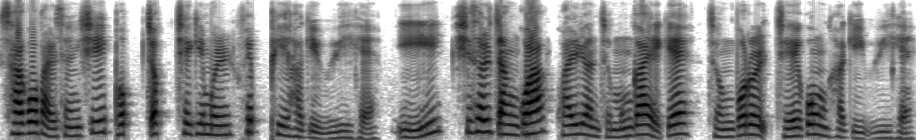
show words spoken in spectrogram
사고 발생 시 법적 책임을 회피하기 위해 2. 시설장과 관련 전문가에게 정보를 제공하기 위해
